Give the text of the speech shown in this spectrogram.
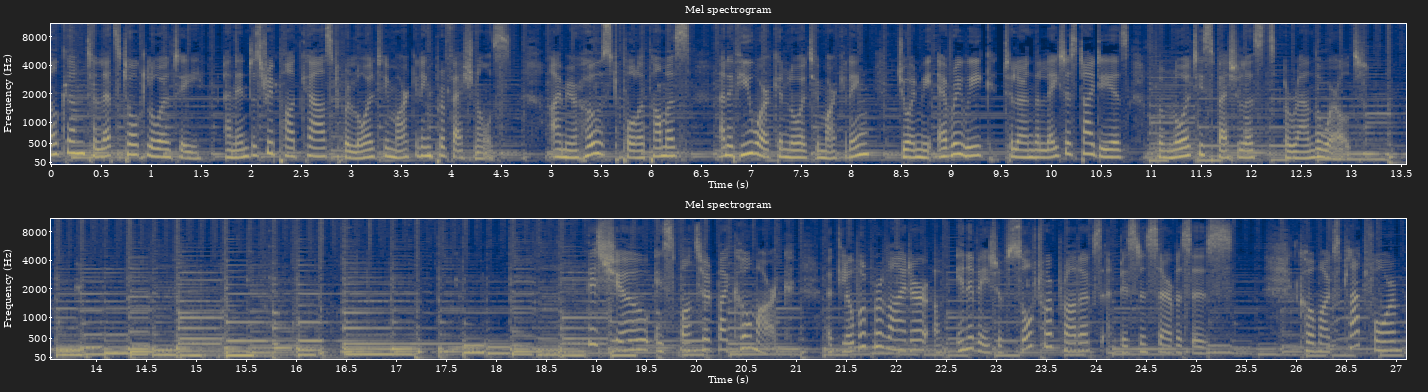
Welcome to Let's Talk Loyalty, an industry podcast for loyalty marketing professionals. I'm your host, Paula Thomas, and if you work in loyalty marketing, join me every week to learn the latest ideas from loyalty specialists around the world. This show is sponsored by Comarch, a global provider of innovative software products and business services. Comarch's platform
